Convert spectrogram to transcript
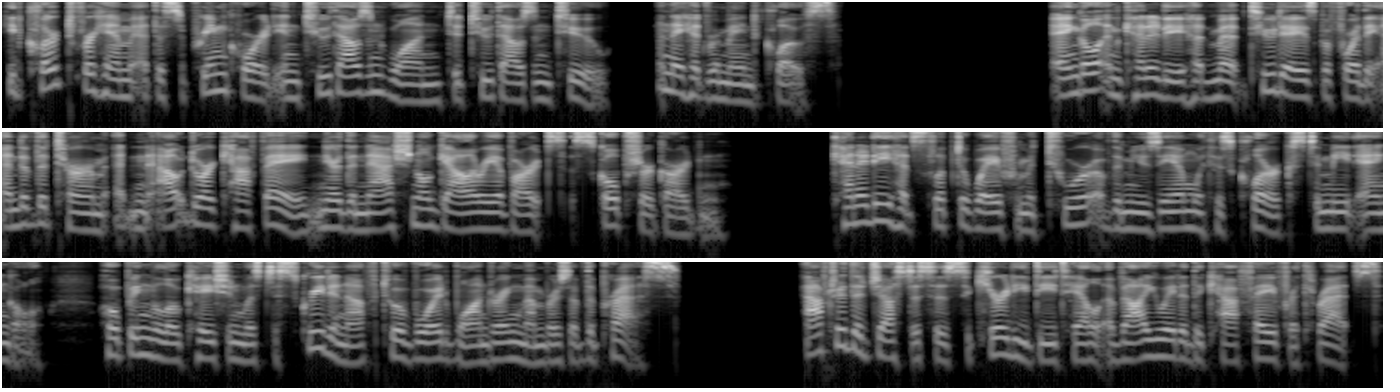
He'd clerked for him at the Supreme Court in 2001 to 2002, and they had remained close. Engel and Kennedy had met two days before the end of the term at an outdoor cafe near the National Gallery of Art's Sculpture Garden. Kennedy had slipped away from a tour of the museum with his clerks to meet Engel, hoping the location was discreet enough to avoid wandering members of the press. After the justice's security detail evaluated the cafe for threats,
